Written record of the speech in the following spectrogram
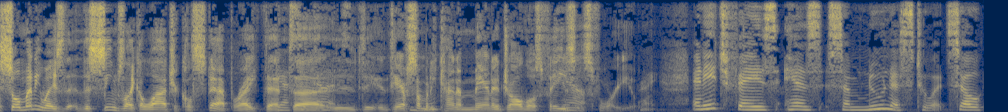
so, in many ways, this seems like a logical step, right? That yes, uh, to, to, have somebody mm-hmm. kind of manage all those phases yeah. for you, right? And each phase has some newness to it. So.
